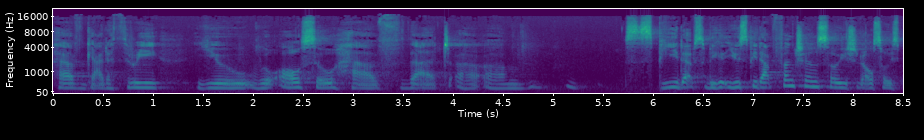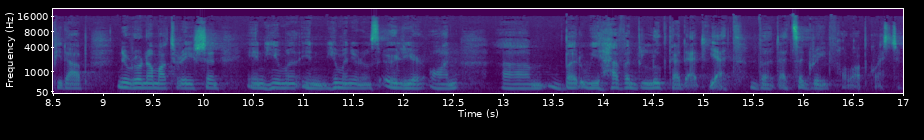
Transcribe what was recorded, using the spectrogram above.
have GATA3, you will also have that uh, um, speed up. So you speed up function, so you should also speed up neuronal maturation in human in human neurons earlier on. Um, but we haven't looked at that yet. But that's a great follow-up question.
